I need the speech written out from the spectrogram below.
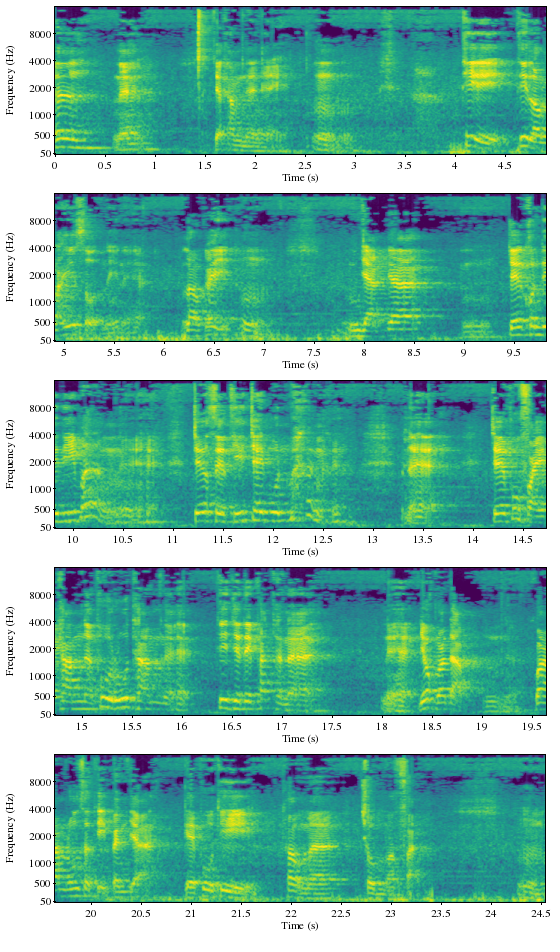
เออ นะ จะทำยังไง อืมที่ที่เราไลฟ์สดนี่นะฮะเราก็อืมอยากจะเจอคนดีๆบ้าง เจอเศรษฐีใจบุญบ้างนะฮะเจอผู้ใฝ่ธรรมนะผู้รู้ธรรมนะฮะที่จะได้พัฒนานะฮะยกระดับความรู้สติปัญญา แก่ผู้ที่เข้ามาชมมาฟังอืม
